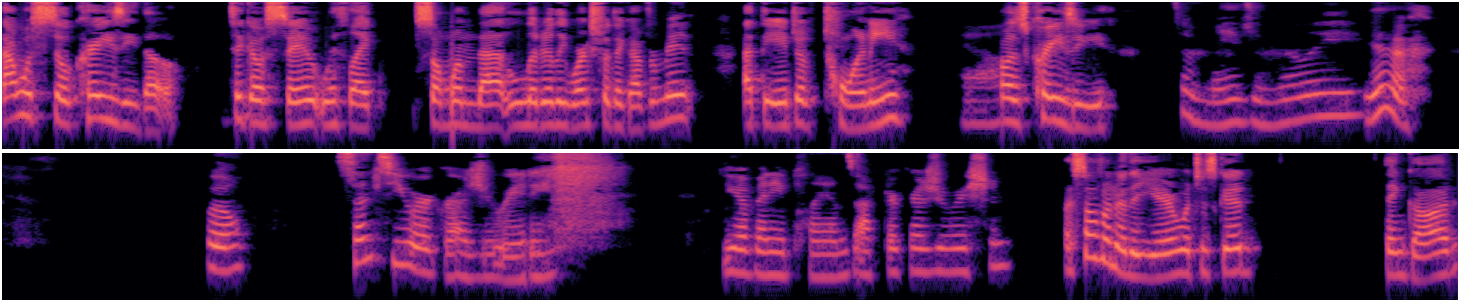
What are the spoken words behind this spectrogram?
that was still crazy though to go sit with like someone that literally works for the government at the age of twenty. yeah. That was crazy. It's amazing, really. Yeah. Well, since you are graduating, do you have any plans after graduation? I still have another year, which is good. Thank God.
